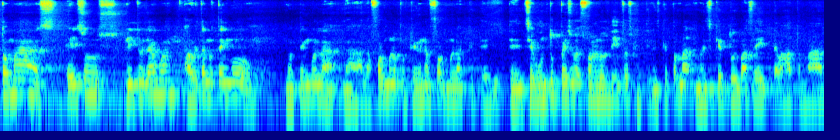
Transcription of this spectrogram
tomas esos litros de agua. Ahorita no tengo, no tengo la, la- la fórmula porque hay una fórmula que te, te- según tu peso son los litros que tienes que tomar. No es que tú vas a ir te vas a tomar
